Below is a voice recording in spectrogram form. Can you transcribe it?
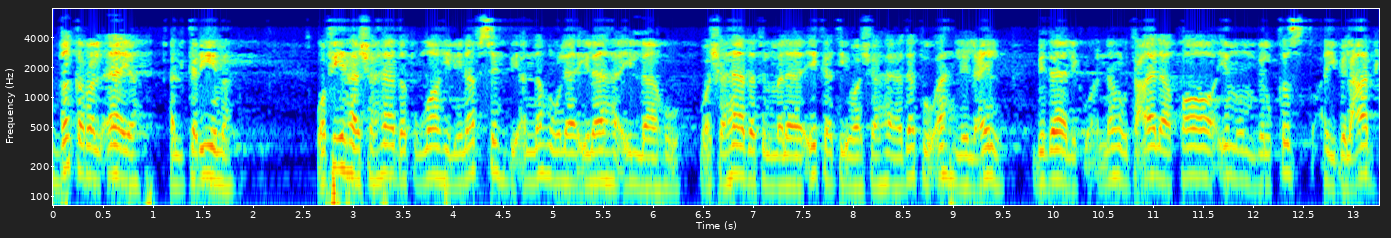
ذكر الآية الكريمة وفيها شهادة الله لنفسه بأنه لا إله إلا هو وشهادة الملائكة وشهادة أهل العلم بذلك وأنه تعالى قائم بالقسط أي بالعدل.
